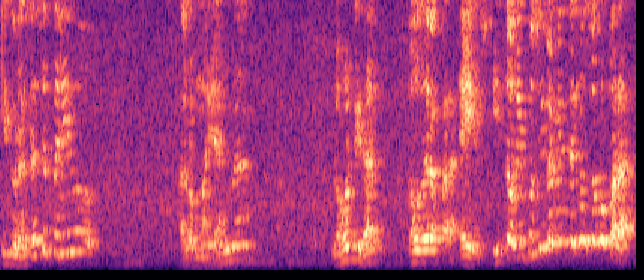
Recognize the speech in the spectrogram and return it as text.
Y durante ese periodo a los mayanas los olvidaron. Todo era para ellos. Y, todo, y posiblemente no solo para...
